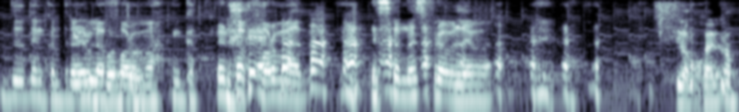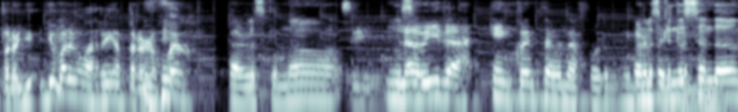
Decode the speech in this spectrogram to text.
Dude, encontré la forma. Encontré la forma. eso no es problema. Lo juego, pero yo, valgo barriga, pero lo juego. Para los que no. la vida encuentra una forma. Para los que no se han dado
